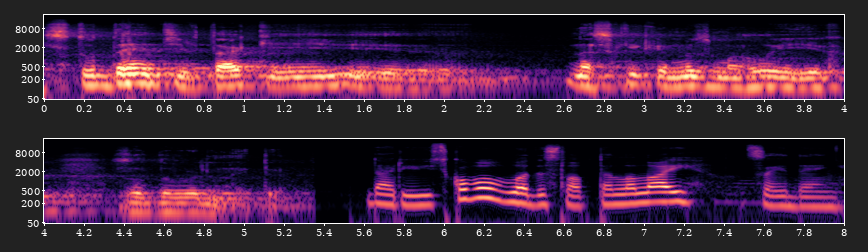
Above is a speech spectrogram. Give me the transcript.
студентів, так і наскільки ми змогли їх задовольнити. Дар'я Юськова, Владислав Талалай. Цей день.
